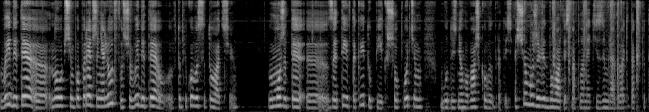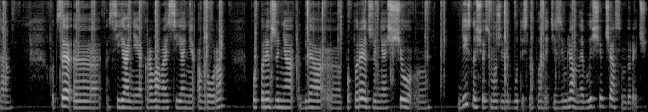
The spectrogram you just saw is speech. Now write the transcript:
Ви йдете, е, ну, в общем, попередження людства, що ви йдете в тупікову ситуацію. Ви можете е, зайти в такий тупік, що потім буде з нього важко вибратись. А що може відбуватись на планеті Земля? Давайте так спитаємо. Оце е, сіяння, кроваве сіяння Аврора. Попередження для е, попередження, що е, дійсно щось може відбутись на планеті Земля в найближчим часом, до речі.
